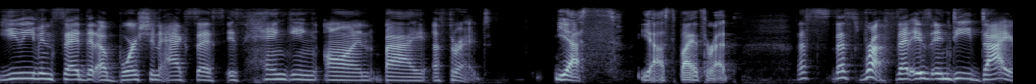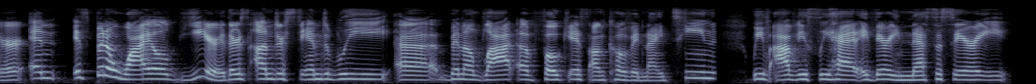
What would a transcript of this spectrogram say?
You even said that abortion access is hanging on by a thread. Yes, yes, by a thread. That's that's rough. That is indeed dire, and it's been a wild year. There's understandably uh, been a lot of focus on COVID nineteen. We've obviously had a very necessary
